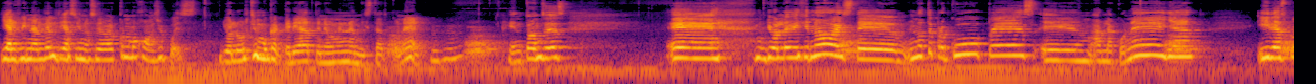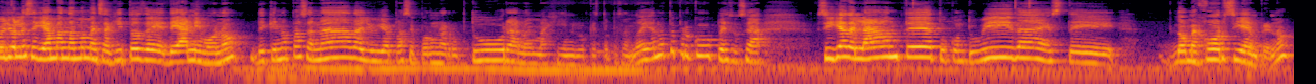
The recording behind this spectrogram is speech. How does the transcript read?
y, al final del día si no se va con Mojoncio, pues yo lo último que quería era tener una enemistad con él. Entonces, eh, yo le dije, no, este, no te preocupes, eh, habla con ella. Y después yo le seguía mandando mensajitos de, ánimo, ¿no? De que no pasa nada, yo ya pasé por una ruptura, no imagino lo que está pasando ella, no te preocupes, o sea, sigue adelante, tú con tu vida, este, lo mejor siempre, ¿no?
